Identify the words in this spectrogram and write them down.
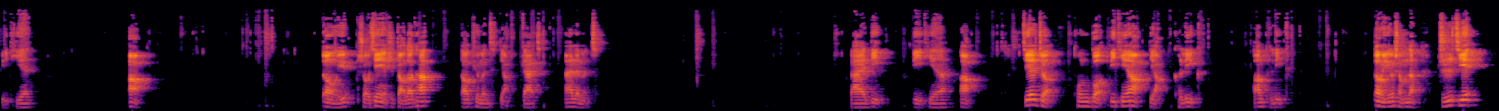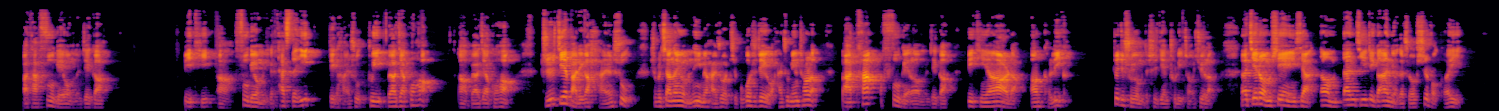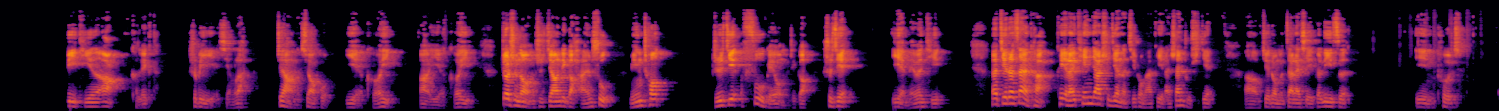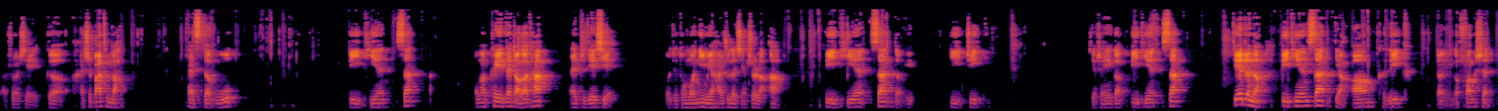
，btn 二等于，首先也是找到它，document 点 get element id btn 二，接着通过 btn 二点 click on click 等于一个什么呢？直接把它赋给我们这个 bt 啊，赋给我们这个 test 一这个函数。注意不要加括号啊，不要加括号，直接把这个函数是不是相当于我们的匿名函数？只不过是这个函数名称了，把它赋给了我们这个 btn2 的 onClick，这就属于我们的事件处理程序了。那接着我们试验一下，当我们单击这个按钮的时候，是否可以 btn2 clicked，是不是也行了？这样的效果也可以。啊，也可以。这是呢，我们是将这个函数名称直接赋给我们这个事件，也没问题。那接着再看，可以来添加事件呢，其实我们还可以来删除事件。啊，接着我们再来写一个例子，input，假如说写一个还是 button 吧，test 五，btn 三，我们可以再找到它来直接写，我就通过匿名函数的形式了啊。btn 三等于 eg，写成一个 btn 三，接着呢，btn 三点 onClick 于一个 function。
